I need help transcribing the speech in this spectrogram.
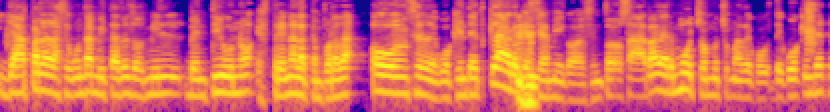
ya para la segunda mitad del 2021 estrena la temporada 11 de The Walking Dead. Claro que sí, amigos. Entonces, va a haber mucho, mucho más de The Walking Dead.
